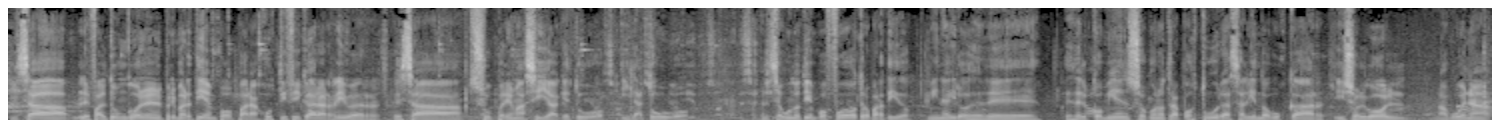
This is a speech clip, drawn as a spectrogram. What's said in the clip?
Quizá le faltó un gol en el primer tiempo para justificar a River esa supremacía que tuvo y la tuvo. El segundo tiempo fue otro partido. Mineiro desde desde el comienzo con otra postura, saliendo a buscar, hizo el gol, una buena,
